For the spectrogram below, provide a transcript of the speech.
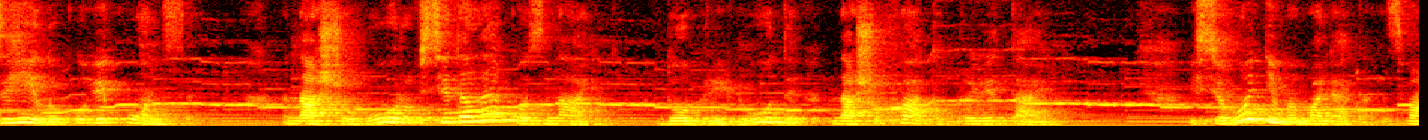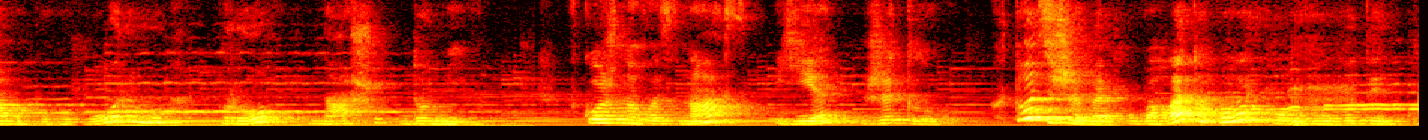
з гілок у віконце. Нашу гору всі далеко знають, добрі люди нашу хату привітають. І сьогодні ми, малята, з вами поговоримо про нашу домівку. В кожного з нас є житло. Хтось живе у багатоповерховому будинку,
